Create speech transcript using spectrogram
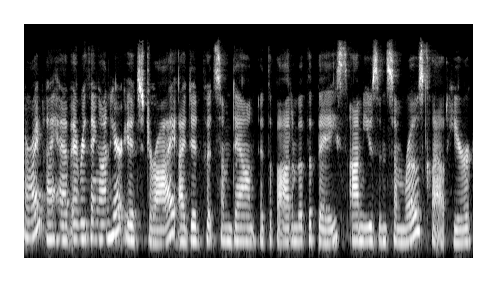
All right, I have everything on here. It's dry. I did put some down at the bottom of the base. I'm using some rose cloud here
